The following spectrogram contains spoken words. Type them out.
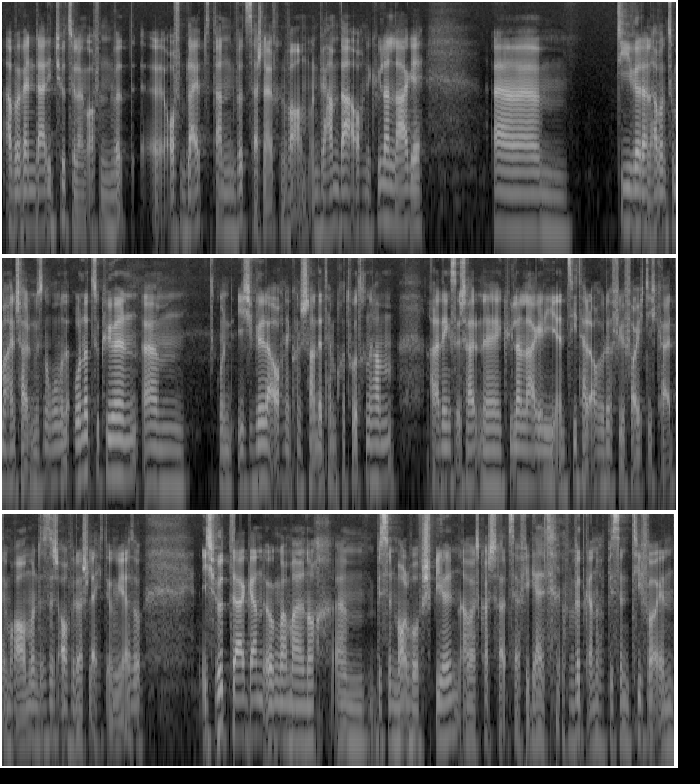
aber wenn da die Tür zu lang offen, wird, äh, offen bleibt, dann wird es da schnell drin warm. Und wir haben da auch eine Kühlanlage, ähm, die wir dann ab und zu mal einschalten müssen, um runterzukühlen. Ähm, und ich will da auch eine konstante Temperatur drin haben. Allerdings ist halt eine Kühlanlage, die entzieht halt auch wieder viel Feuchtigkeit dem Raum und das ist auch wieder schlecht irgendwie. Also ich würde da gern irgendwann mal noch ähm, ein bisschen Maulwurf spielen, aber es kostet halt sehr viel Geld und würde gern noch ein bisschen tiefer in,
